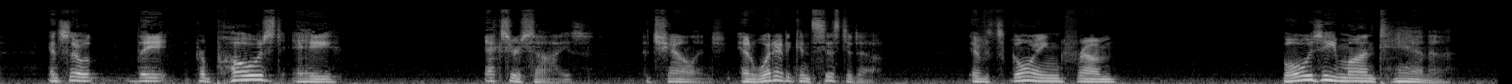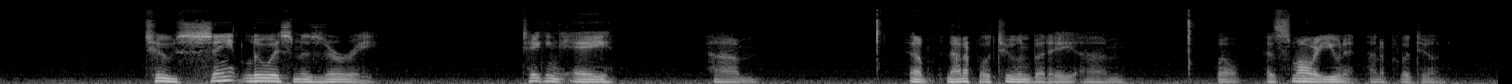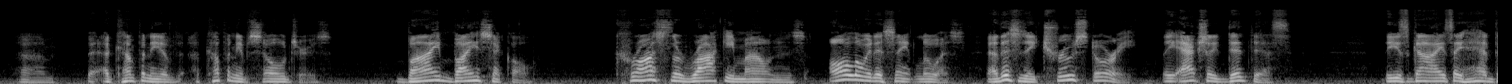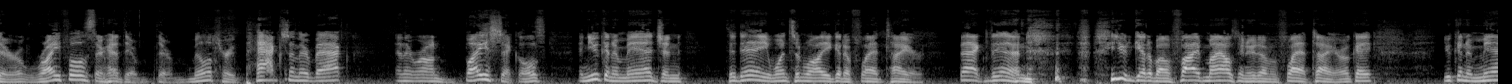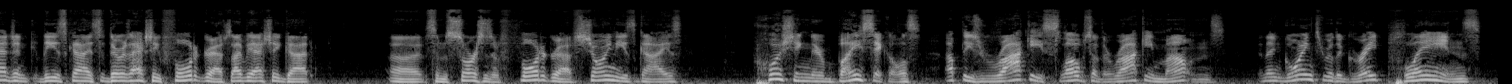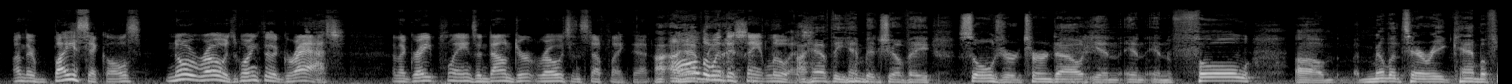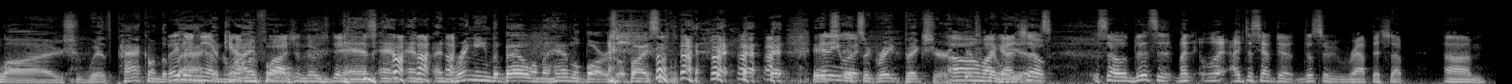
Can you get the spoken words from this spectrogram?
and so they proposed a exercise, a challenge, and what it consisted of. If it's going from Boise, Montana to St. Louis, Missouri, taking a, um, a not a platoon, but a um, well, a smaller unit, not a platoon, um, a company of a company of soldiers by bicycle cross the Rocky Mountains all the way to St. Louis. Now this is a true story. They actually did this. These guys, they had their rifles, they had their, their military packs on their back, and they were on bicycles. And you can imagine today, once in a while, you get a flat tire. Back then, you'd get about five miles and you'd have a flat tire, okay? You can imagine these guys. There was actually photographs. I've actually got uh, some sources of photographs showing these guys pushing their bicycles up these rocky slopes of the Rocky Mountains and then going through the Great Plains on their bicycles, no roads, going through the grass on the Great Plains and down dirt roads and stuff like that, I, I all the way to St. Louis. I have the image of a soldier turned out in in, in full um, military camouflage with pack on the they back and rifle, in those days, and, and, and, and, ringing the bell on the handlebars of bicycle. it's, anyway, it's a great picture. Oh it my really god! So, so this is. But I just have to just to wrap this up. Um,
